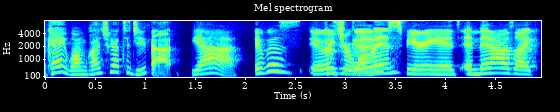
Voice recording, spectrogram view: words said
Okay. Well, I'm glad you got to do that. Yeah, it was it was Preacher a good woman. experience. And then I was like,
